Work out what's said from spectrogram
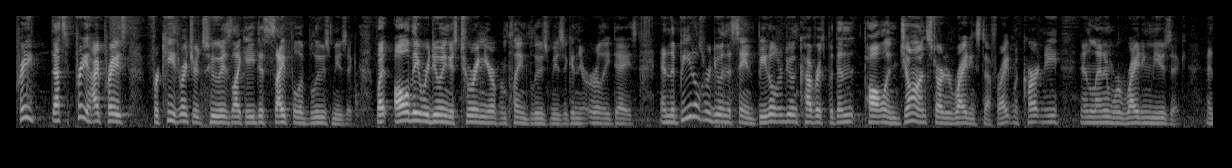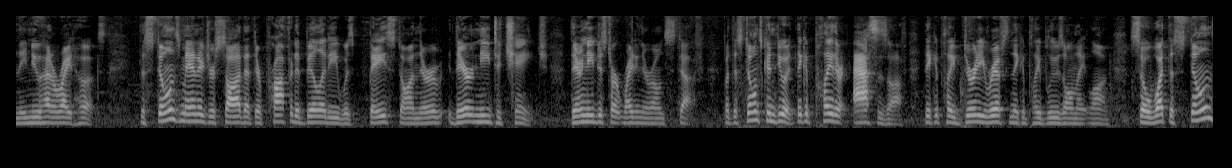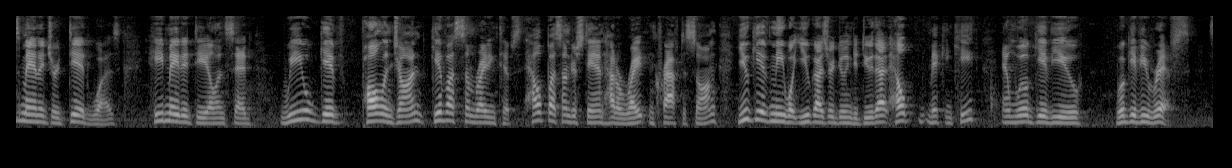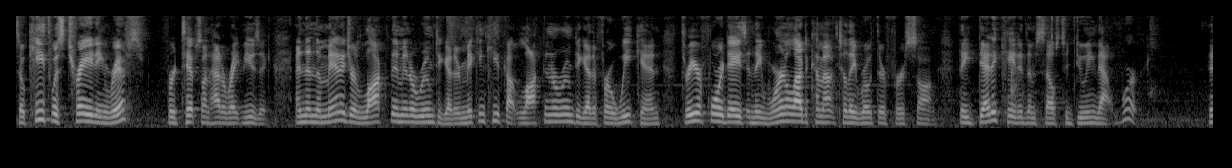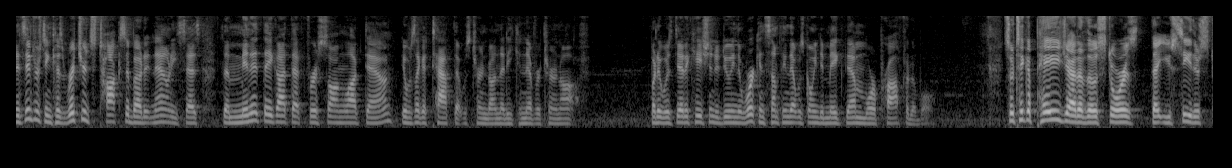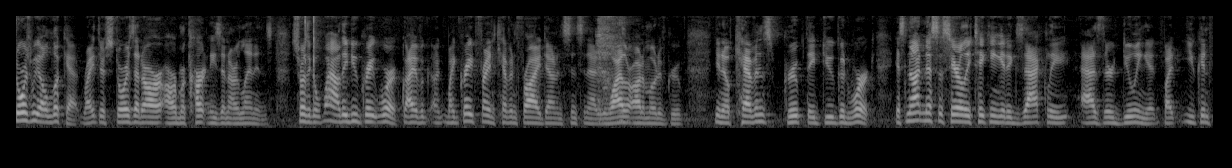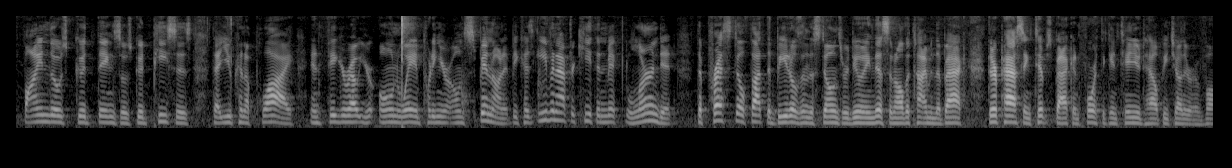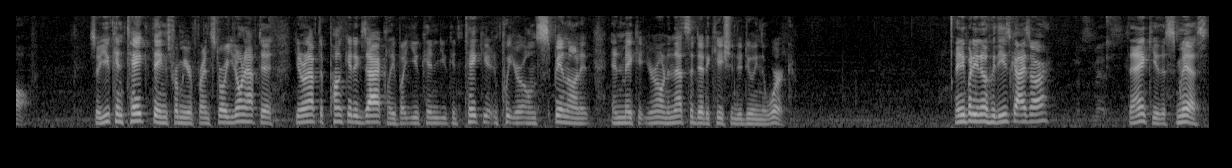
Pretty, that's pretty high praise for Keith Richards, who is like a disciple of blues music. But all they were doing is touring Europe and playing blues music in their early days. And the Beatles were doing the same. Beatles were doing covers, but then Paul and John started writing stuff, right? McCartney and Lennon were writing music, and they knew how to write hooks. The Stones manager saw that their profitability was based on their, their need to change, their need to start writing their own stuff. But the Stones couldn't do it. They could play their asses off. They could play dirty riffs and they could play blues all night long. So what the Stones manager did was he made a deal and said, We'll give Paul and John, give us some writing tips. Help us understand how to write and craft a song. You give me what you guys are doing to do that. Help Mick and Keith, and we'll give you we'll give you riffs. So Keith was trading riffs for tips on how to write music. And then the manager locked them in a room together. Mick and Keith got locked in a room together for a weekend, three or four days, and they weren't allowed to come out until they wrote their first song. They dedicated themselves to doing that work. And it's interesting because Richards talks about it now and he says the minute they got that first song locked down, it was like a tap that was turned on that he can never turn off. But it was dedication to doing the work and something that was going to make them more profitable. So take a page out of those stores that you see. There's stores we all look at, right? There's stores that are our McCartneys and our Lennons. Stores that go, wow, they do great work. I have a, my great friend Kevin Fry down in Cincinnati, the Weiler Automotive Group. You know, Kevin's group, they do good work. It's not necessarily taking it exactly as they're doing it, but you can find those good things, those good pieces that you can apply and figure out your own way and putting your own spin on it. Because even after Keith and Mick learned it, the press still thought the Beatles and the Stones were doing this, and all the time in the back, they're passing tips back and forth to continue to help each other evolve. So you can take things from your friend's story. You don't have to you don't have to punk it exactly, but you can you can take it and put your own spin on it and make it your own, and that's the dedication to doing the work. Anybody know who these guys are? The Smiths. Thank you, the Smiths.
